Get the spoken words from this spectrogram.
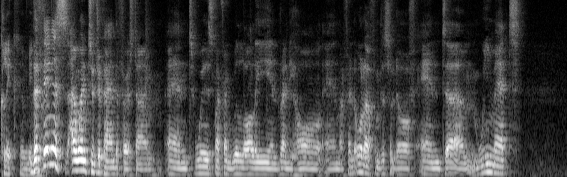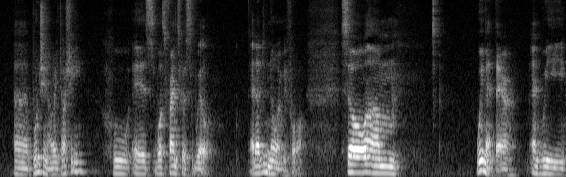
click? And the thing is, I went to Japan the first time, and with my friend Will Lawley and Randy Hall and my friend Olaf from Düsseldorf, and um, we met uh, Bunshin Horitoshi, who is was friends with Will, and I didn't know him before, so um, we met there, and we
